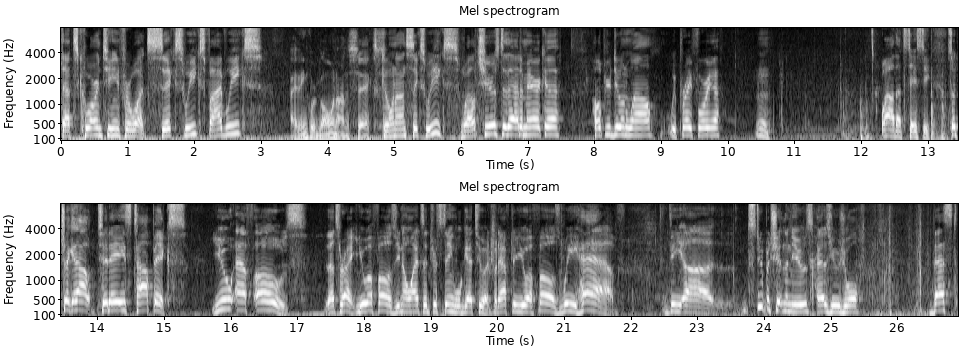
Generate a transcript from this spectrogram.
That's quarantine for what? Six weeks? Five weeks? I think we're going on six. Going on six weeks. Well, cheers to that, America. Hope you're doing well. We pray for you. Mm. Wow, that's tasty. So check it out. Today's topics UFOs. That's right, UFOs. You know why it's interesting? We'll get to it. But after UFOs, we have the uh, stupid shit in the news, as usual. Best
